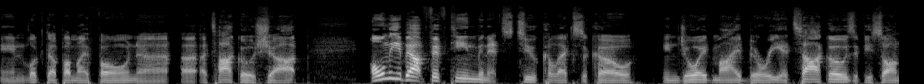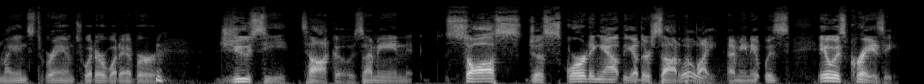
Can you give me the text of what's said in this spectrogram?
and looked up on my phone uh, a taco shop. Only about 15 minutes to Calexico enjoyed my birria tacos. If you saw on my Instagram, Twitter, whatever, juicy tacos. I mean, sauce just squirting out the other side of the bite. I mean, it was it was crazy.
